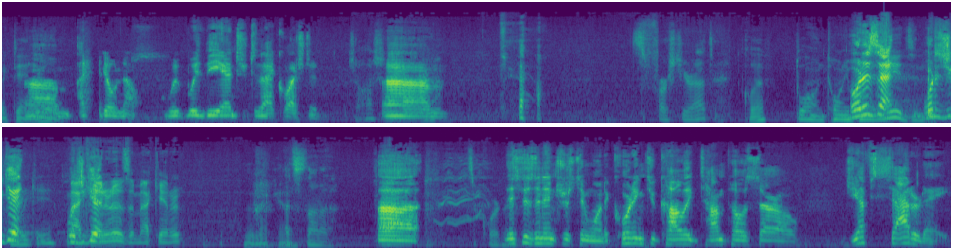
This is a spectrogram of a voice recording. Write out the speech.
McDaniel. Um, I don't know. Would, would the answer to that question? Josh, Um, it's the first year out there. Cliff. Blowing twenty. What is that? What did you get? games. What did you get? Canada is it Matt Canada? Is it Matt Canada? That's not a. uh, It's a this is an interesting one. According to colleague Tom Pelissero, Jeff Saturday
